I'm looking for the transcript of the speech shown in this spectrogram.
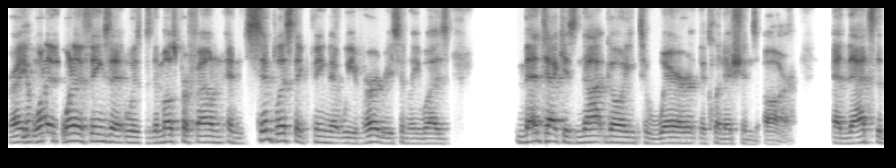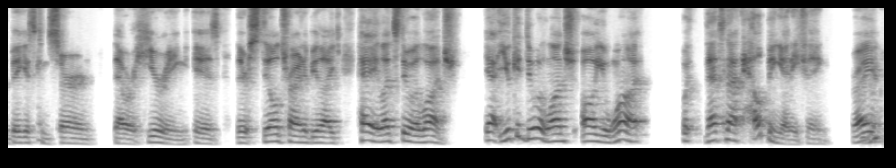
right? Yep. One of the, one of the things that was the most profound and simplistic thing that we've heard recently was medtech is not going to where the clinicians are. And that's the biggest concern that we're hearing is they're still trying to be like, hey, let's do a lunch. Yeah, you could do a lunch all you want, but that's not helping anything, right? Mm-hmm.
